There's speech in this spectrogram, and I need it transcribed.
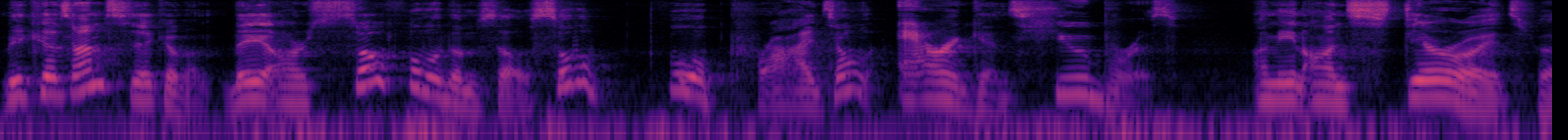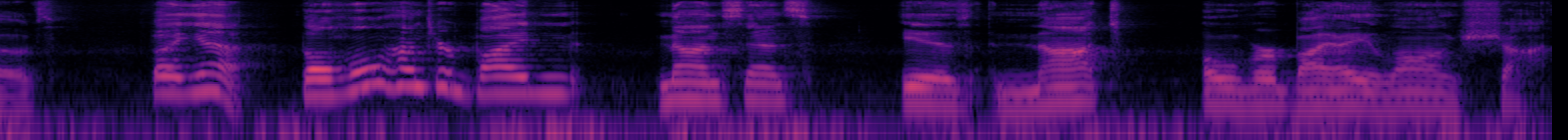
because I'm sick of them. They are so full of themselves, so full of pride, so arrogance, hubris. I mean, on steroids, folks. But yeah, the whole Hunter Biden nonsense is not over by a long shot.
